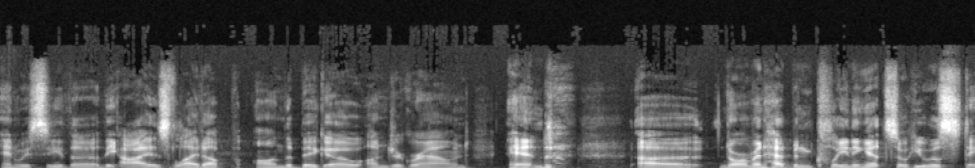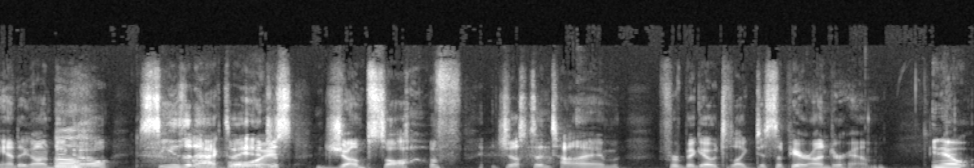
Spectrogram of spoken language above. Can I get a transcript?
And we see the the eyes light up on the Big O underground, and. Uh, Norman had been cleaning it, so he was standing on Big O, sees it activate, boy. and just jumps off just in time for Big O to like disappear under him. You know,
